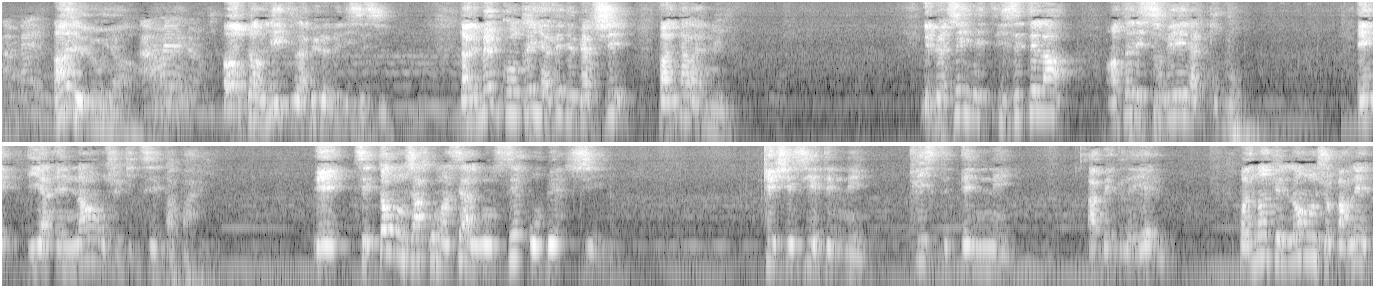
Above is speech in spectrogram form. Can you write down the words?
Amen. Alléluia. Amen. Or, dans l'île, la Bible me dit ceci. Dans le même contrée, il y avait des bergers pendant la nuit. Les bergers, ils étaient là, en train de surveiller leurs troupeaux. Et il y a un ange qui s'est apparu. Et cet ange a commencé à annoncer aux bergers que Jésus était né. Christ est né à Bethléem. Pendant que l'ange parlait,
